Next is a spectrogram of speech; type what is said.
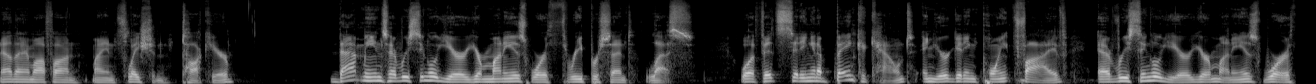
now that I'm off on my inflation talk here, that means every single year your money is worth 3% less. Well, if it's sitting in a bank account and you're getting 0.5 every single year, your money is worth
